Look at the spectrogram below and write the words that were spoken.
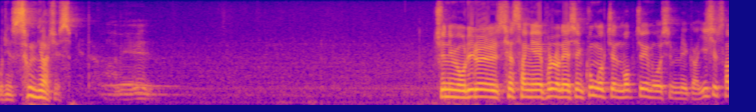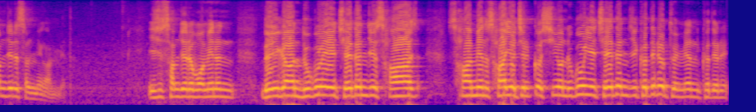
우리는 승리할 수 있습니다. 주님이 우리를 세상에 불러내신 궁극적인 목적이 무엇입니까? 23절에 설명합니다. 23절에 보면은 너희가 누구의 죄든지 사, 사면 사여질 것이요 누구의 죄든지 그대로 두면 그대로,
